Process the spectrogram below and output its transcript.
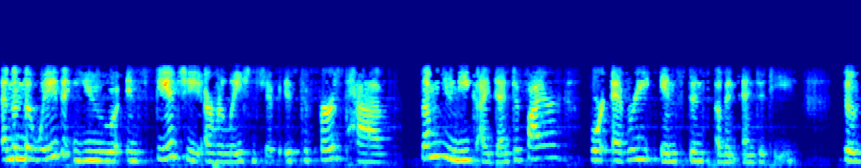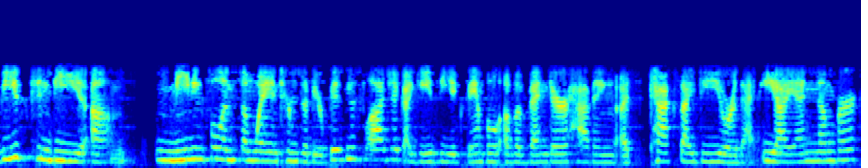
And then the way that you instantiate a relationship is to first have some unique identifier for every instance of an entity. So these can be um, meaningful in some way in terms of your business logic. I gave the example of a vendor having a tax ID or that EIN number,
